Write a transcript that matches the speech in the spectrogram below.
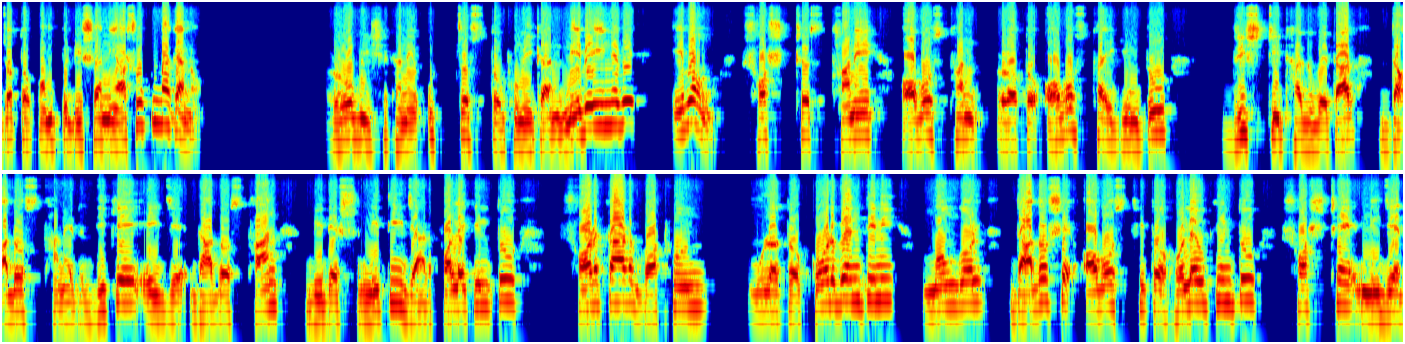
যত কম্পিটিশনই আসুক না কেন রবি সেখানে উচ্চস্থ ভূমিকা নেবেই নেবে এবং ষষ্ঠ স্থানে অবস্থানরত অবস্থায় কিন্তু দৃষ্টি থাকবে তার দ্বাদশ স্থানের দিকে। এই যে দ্বাদশ স্থান, বিদেশ নীতি, যার ফলে কিন্তু সরকার গঠন মূলত করবেন তিনি। মঙ্গল দ্বাদশে অবস্থিত হলেও কিন্তু ষষ্ঠে নিজের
